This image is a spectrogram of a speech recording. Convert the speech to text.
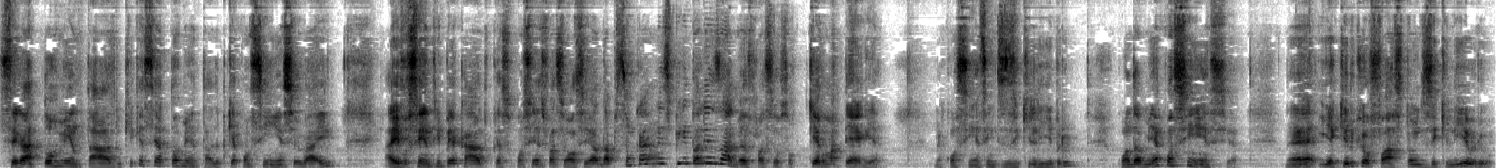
será atormentado. O que é ser atormentado? Porque a consciência vai. Aí você entra em pecado, porque a sua consciência fala assim: ó, você já dá para ser um cara mais espiritualizado, mas fala assim: eu só quero matéria. Minha consciência é em desequilíbrio. Quando a minha consciência né, e aquilo que eu faço estão em desequilíbrio,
